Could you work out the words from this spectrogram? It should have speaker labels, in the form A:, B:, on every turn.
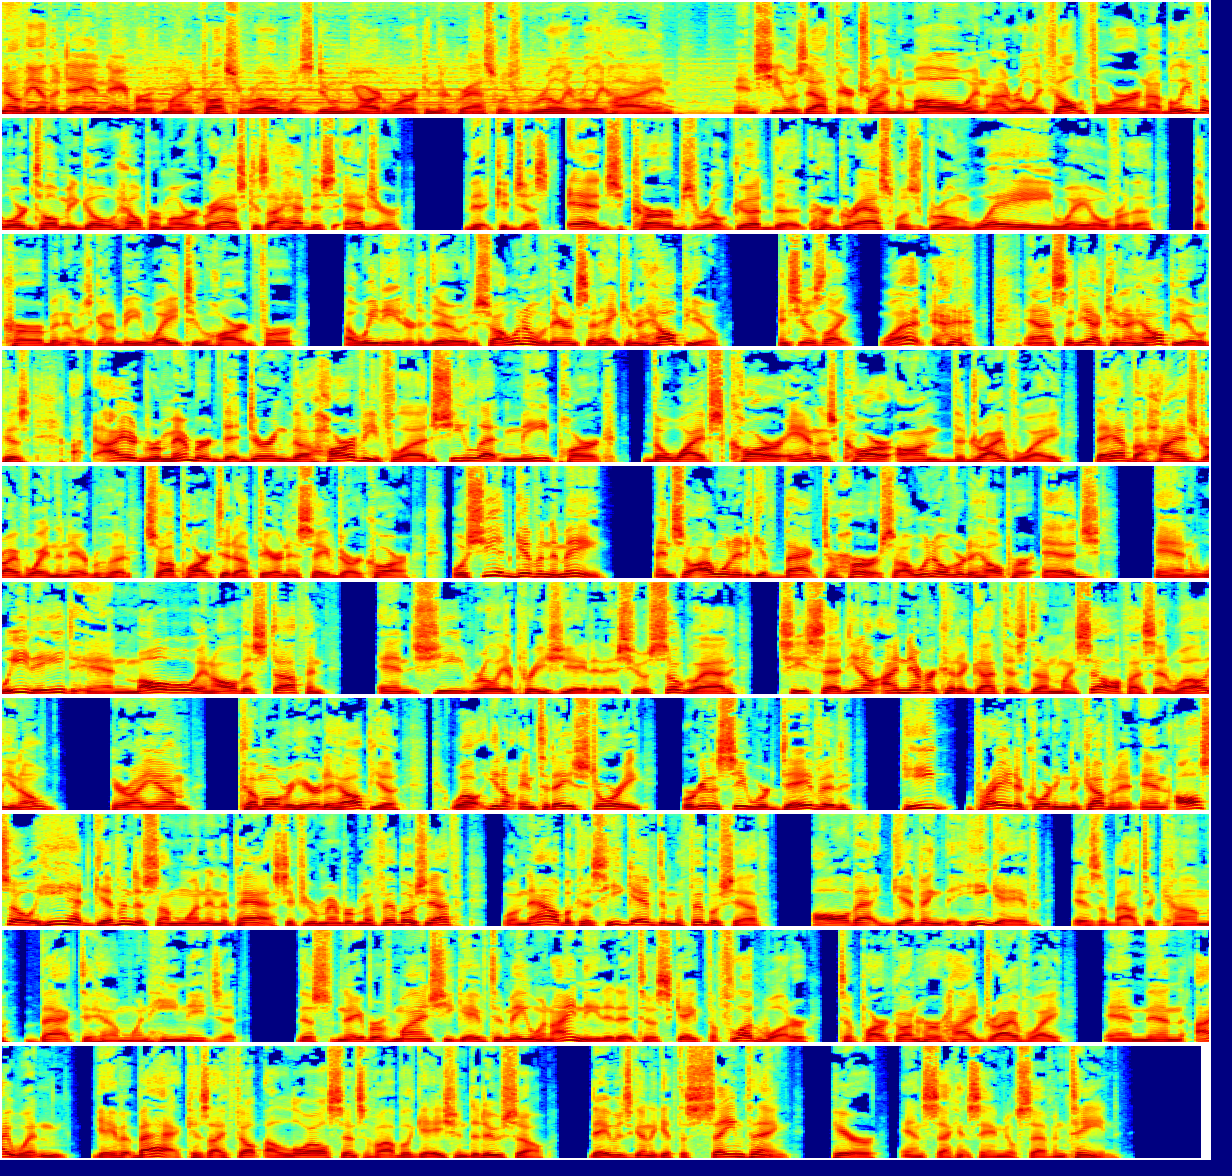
A: You know, the other day, a neighbor of mine across the road was doing yard work, and their grass was really, really high, and and she was out there trying to mow, and I really felt for her, and I believe the Lord told me to go help her mow her grass because I had this edger that could just edge curbs real good. The, her grass was grown way, way over the the curb, and it was going to be way too hard for a weed eater to do. So I went over there and said, "Hey, can I help you?" And she was like, What? and I said, Yeah, can I help you? Because I- had remembered that during the Harvey flood, she let me park the wife's car, Anna's car, on the driveway. They have the highest driveway in the neighborhood. So I parked it up there and it saved our car. Well, she had given to me. And so I wanted to give back to her. So I went over to help her edge and weed eat and mow and all this stuff. And and she really appreciated it. She was so glad. She said, You know, I never could have got this done myself. I said, Well, you know, here I am, come over here to help you. Well, you know, in today's story, we're going to see where David. He prayed according to covenant, and also he had given to someone in the past. If you remember Mephibosheth, well, now because he gave to Mephibosheth, all that giving that he gave is about to come back to him when he needs it. This neighbor of mine, she gave to me when I needed it to escape the floodwater to park on her high driveway. And then I went and gave it back because I felt a loyal sense of obligation to do so. David's going to get the same thing here in 2 Samuel 17.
